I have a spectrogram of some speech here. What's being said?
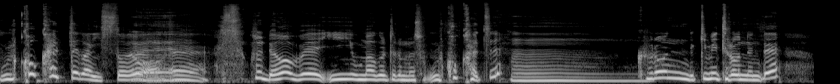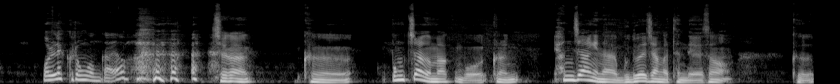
울컥할 때가 있어요. 네. 예. 그래서 내가 왜 이 음악을 들으면서 울컥하지? 음. 그런 느낌이 들었는데 원래 그런 건가요? 제가 그 뽕짝 음악 뭐 그런 현장이나 무도회장 같은 데에서 그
